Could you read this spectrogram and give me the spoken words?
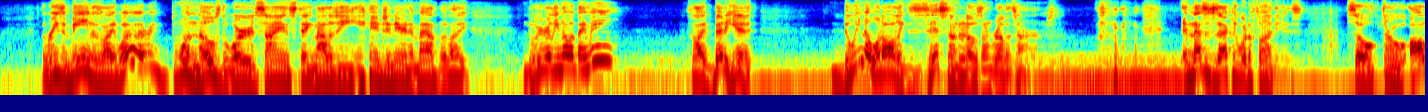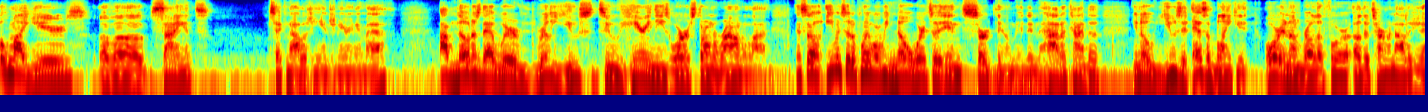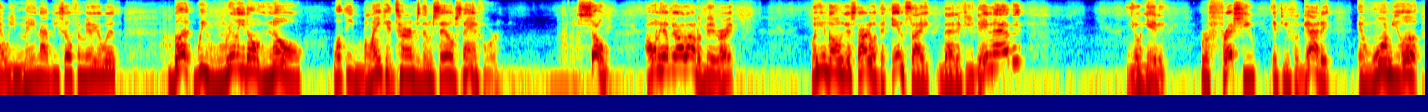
The reason being is like, well, everyone knows the words science, technology, engineering, and math, but like, do we really know what they mean? So like, better yet, do we know what all exists under those umbrella terms? and that's exactly where the fun is. So through all of my years of uh, science, technology, engineering, and math, I've noticed that we're really used to hearing these words thrown around a lot. And so even to the point where we know where to insert them and, and how to kind of, you know, use it as a blanket or an umbrella for other terminology that we may not be so familiar with. But we really don't know what the blanket terms themselves stand for. So I want to help y'all out a bit, right? We can go and get started with the insight that if you didn't have it, you'll get it. Refresh you if you forgot it, and warm you up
